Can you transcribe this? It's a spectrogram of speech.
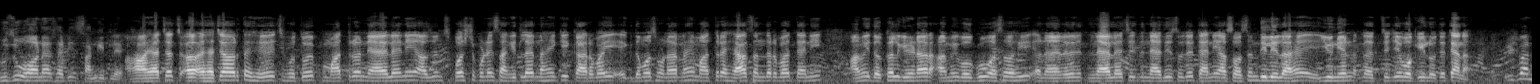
रुजू होण्यासाठी सांगितले हा ह्याच्याच अ, ह्याचा अर्थ हेच होतोय. मात्र न्यायालयाने अजून स्पष्टपणे सांगितलं नाही की कारवाई एकदमच होणार नाही मात्र ह्या संदर्भात त्यांनी आम्ही दखल घेणार आम्ही बघू असंही न्यायालय- न्यायालयाचे न्यायाधीश होते त्यांनी आश्वासन दिलेलं आहे. युनियनचे जे वकील होते त्यांना. रिजवान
